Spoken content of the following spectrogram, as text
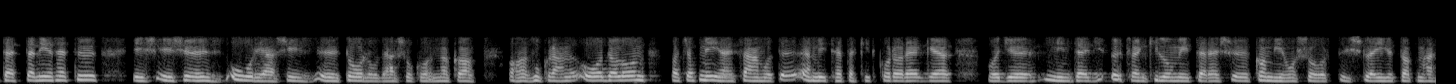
tetten érhető, és, és óriási torlódások vannak a, az ukrán oldalon. Ha csak néhány számot említhetek itt kora reggel, hogy mintegy 50 kilométeres kamionsort is leírtak már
